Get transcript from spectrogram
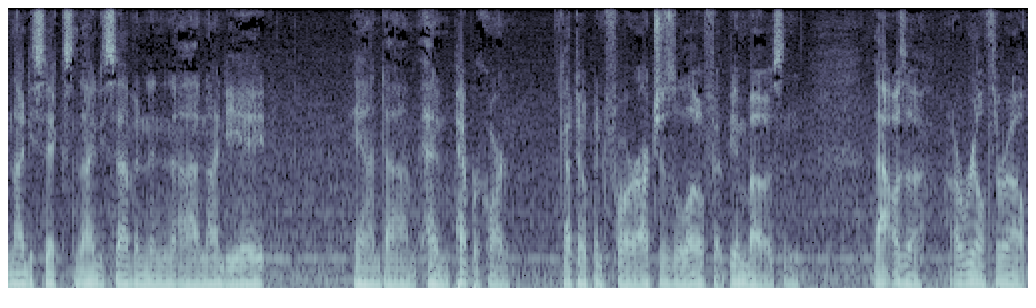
96, 97, and uh, 98, and um, and Peppercorn got to open for Archers of Loaf at Bimbo's, and that was a, a real thrill.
